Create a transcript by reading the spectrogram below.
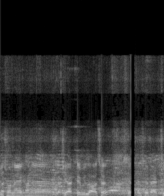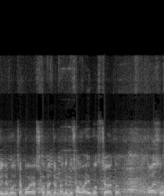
পিছনে এখানে চেয়ার টেবিলও আছে। সেটা অ্যাকচুয়ালি বলছে বয়স্কদের জন্য, কিন্তু সবাই বসছে হয়তো। তো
